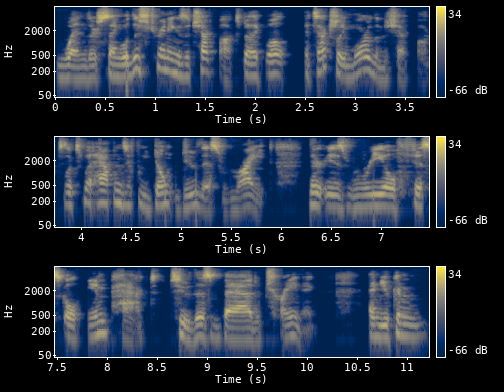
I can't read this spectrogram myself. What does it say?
when they're saying well this training is a checkbox. But like well it's actually more than a checkbox. Looks what happens if we don't do this right. There is real fiscal impact to this bad training. And you can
